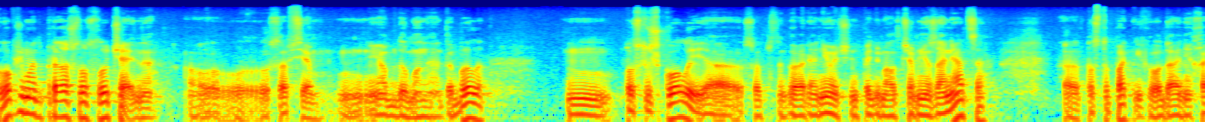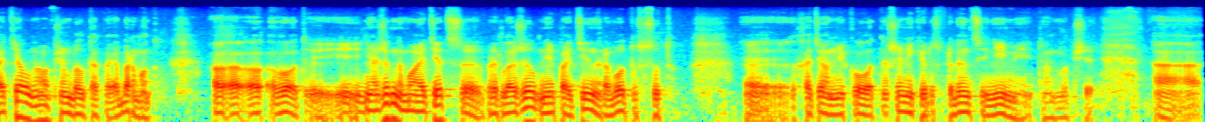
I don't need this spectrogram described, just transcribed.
в общем, это произошло случайно, совсем необдуманно это было. После школы я, собственно говоря, не очень понимал, чем мне заняться. Э, поступать никуда не хотел, но, в общем, был такой обормот. Э, э, вот. И неожиданно мой отец предложил мне пойти на работу в суд. Хотя он никакого отношения к юриспруденции не имеет. Он вообще а,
